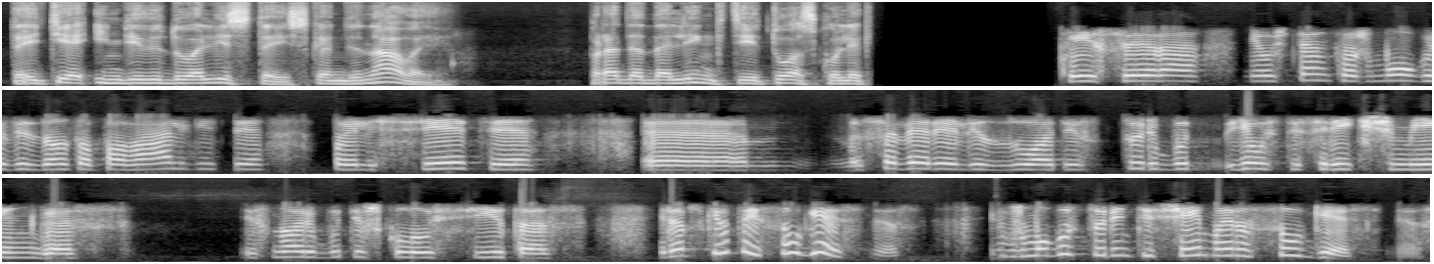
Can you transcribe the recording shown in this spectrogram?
Tai tie individualistai skandinavai pradeda linkti į tuos kolektyvus. kai jis yra, neužtenka žmogui vis dėlto pavalgyti, pailsėti, e, save realizuoti, jis turi būti, jaustis reikšmingas, jis nori būti išklausytas ir apskritai saugesnis. Juk žmogus turintis šeimą yra saugesnis.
